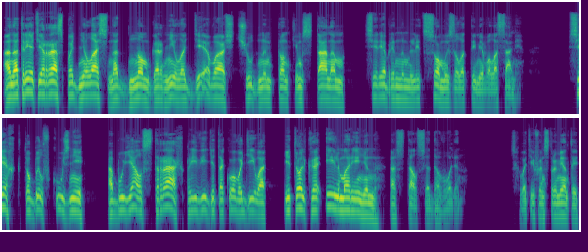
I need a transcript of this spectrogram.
а на третий раз поднялась над дном горнила дева с чудным тонким станом, серебряным лицом и золотыми волосами. Всех, кто был в кузне, обуял страх при виде такого дива, и только Ильмаринин остался доволен. Схватив инструменты,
